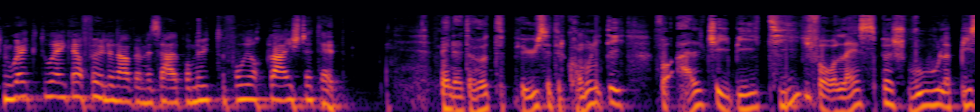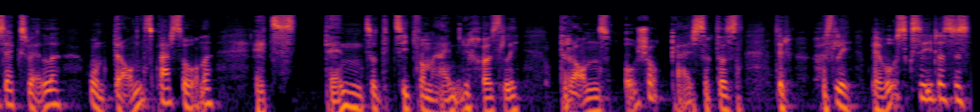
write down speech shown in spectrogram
Genugtuung erfüllen, auch wenn man selber nichts dafür geleistet hat. Wir reden heute bei uns in der Community von LGBT, von Lesben, Schwulen, Bisexuellen und Transpersonen. Hat's denn zu der Zeit von Heinrich Hösli Trans auch schon gegeben? Ist sich das der Hösli bewusst gewesen, dass es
